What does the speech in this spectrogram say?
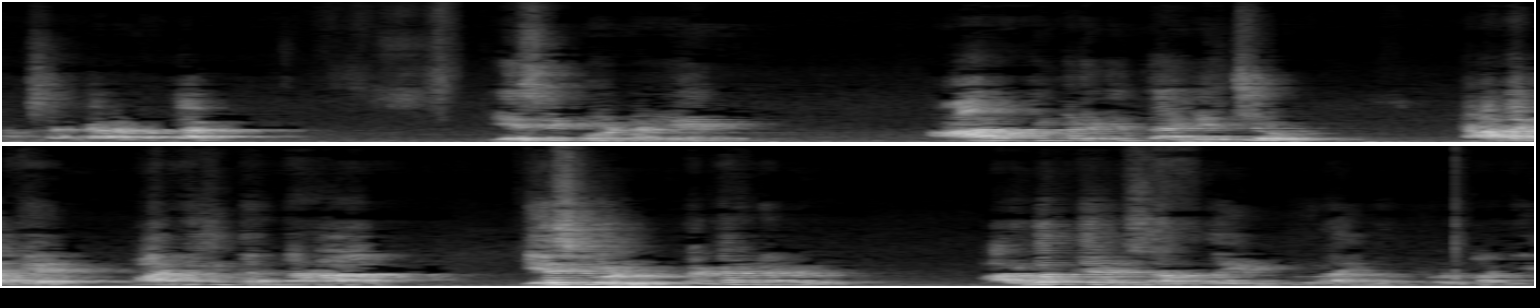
ನಮ್ಮ ಸರ್ಕಾರ ಬಂದಾಗ. ಎಸಿ ಕೋರ್ಟ್ ಅಲ್ಲಿ ಆರು ತಿಂಗಳಿಗಿಂತ ಹೆಚ್ಚು ಕಾಲಕ್ಕೆ ಬಾಕಿ ಇದ್ದಂತಹ ಕೇಸ್ಗಳು, ಪ್ರಕರಣಗಳು ಅರವತ್ತೆರಡು ಸಾವಿರದ ಎಂಟುನೂರ ಐವತ್ತೇಳು ಬಾಕಿ.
